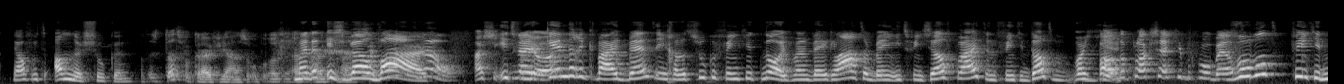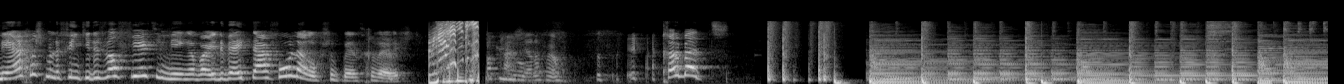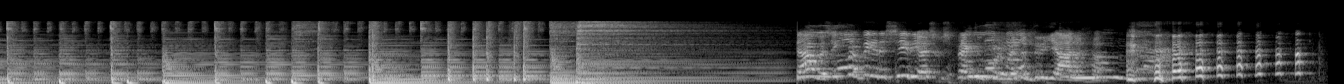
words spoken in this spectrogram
Ja, of iets anders zoeken. Wat is dat voor Cruyffiaanse op? Maar dat is wel waar. Wel. Als je iets van hoor. kinderen kwijt bent en je gaat het zoeken, vind je het nooit. Maar een week later ben je iets van jezelf kwijt en dan vind je dat wat je... Bandenplaksetje bijvoorbeeld. Bijvoorbeeld vind je het nergens, maar dan vind je dus wel 14 dingen waar je de week daarvoor naar op zoek bent geweest. Ik ga zelf wel. Ga naar bed! Dames, ik probeer een serieus gesprek te voeren met een driejarige.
